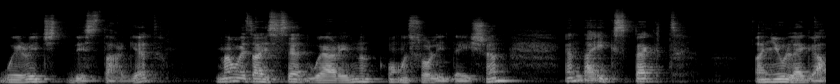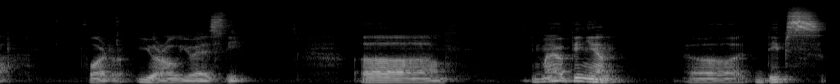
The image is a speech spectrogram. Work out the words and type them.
we reached this target. Now, as I said, we are in consolidation, and I expect a new leg up for Euro USD. Uh, in my opinion, uh, dips,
